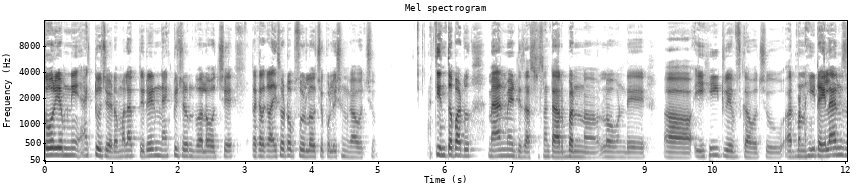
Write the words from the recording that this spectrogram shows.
థోరియంని యాక్టివ్ చేయడం లేకపోతే రేడియంని యాక్టివ్ చేయడం ద్వారా వచ్చే రకరకాల ఐసోటోప్స్ వల్ల వచ్చే పొల్యూషన్ కావచ్చు. దీంతో పాటు మ్యాన్ మేడ్ డిజాస్టర్స్ అంటే అర్బన్లో ఉండే ఈ హీట్ వేవ్స్ కావచ్చు urban heat islands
